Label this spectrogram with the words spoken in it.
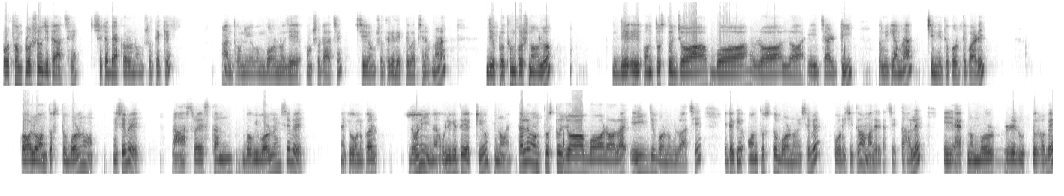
প্রথম প্রশ্ন যেটা আছে সেটা ব্যাকরণ অংশ থেকে হ্যাঁ ধ্বনি এবং বর্ণ যে অংশটা আছে, সেই অংশ থেকে দেখতে পাচ্ছেন আপনারা। যে প্রথম প্রশ্ন হলো, যে এই অন্তস্থ জ, ব, র, ল, এই চারটি ধ্বনিকে আমরা চিহ্নিত করতে পারি। ক হলো অন্তস্থ বর্ণ হিসেবে, না আশ্রয় স্থান ভোগী বর্ণ হিসেবে, নাকি অনুকার ধ্বনি, না উল্লিখিত একটিও নয়। তাহলে অন্তস্থ জ, ব, র, ল, এই যে বর্ণগুলো আছে, এটাকে অন্তস্থ বর্ণ হিসেবে পরিচিত আমাদের কাছে। তাহলে এই এক নম্বরের উত্তর হবে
